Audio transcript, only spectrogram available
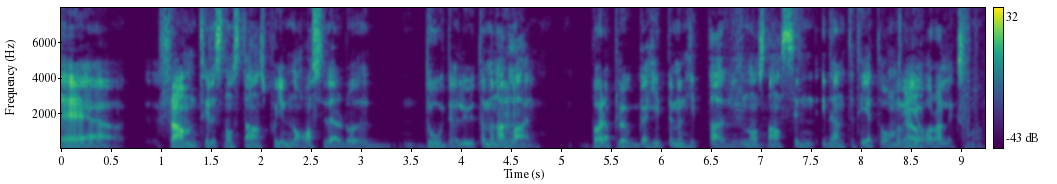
eh, fram tills någonstans på gymnasiet där, då dog det väl ut. Men alla började plugga, hitta, men hitta någonstans sin identitet och vad man vill Ja. göra. Liksom.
